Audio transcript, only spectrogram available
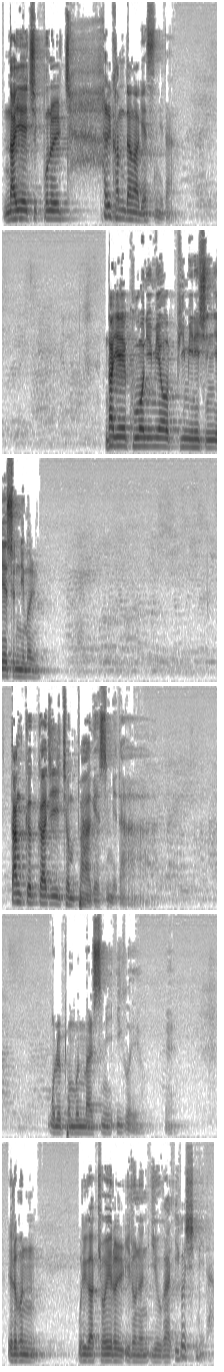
나의 직분을 잘 감당하겠습니다. 나의 구원이며 비민이신 예수님을 땅 끝까지 전파하겠습니다. 오늘 본문 말씀이 이거예요. 예. 여러분, 우리가 교회를 이루는 이유가 이것입니다.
